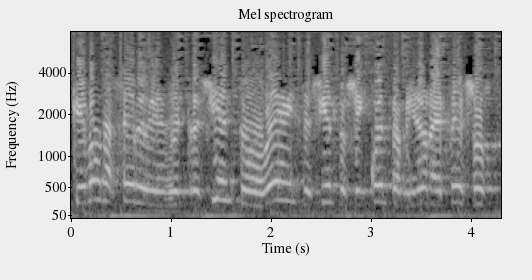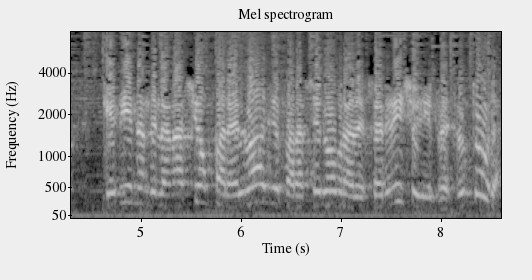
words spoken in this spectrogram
que van a ser de, 320, 150 millones de pesos que vienen de la nación para el valle para hacer obras de servicio y infraestructura.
